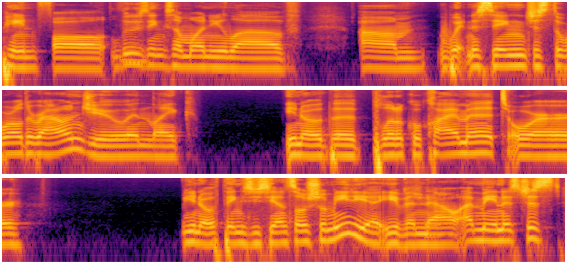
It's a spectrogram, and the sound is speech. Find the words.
painful, losing someone you love, um, witnessing just the world around you and like, you know, the political climate or, you know, things you see on social media even now. I mean, it's just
